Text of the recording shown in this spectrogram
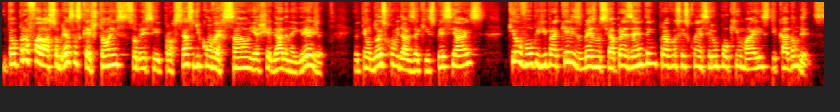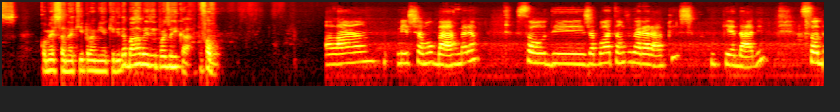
Então, para falar sobre essas questões, sobre esse processo de conversão e a chegada na igreja, eu tenho dois convidados aqui especiais que eu vou pedir para que eles mesmos se apresentem para vocês conhecerem um pouquinho mais de cada um deles. Começando aqui pela minha querida Bárbara e depois o Ricardo, por favor. Olá, me chamo Bárbara, sou de Jaboatão dos Guararapes, Piedade. Sou da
